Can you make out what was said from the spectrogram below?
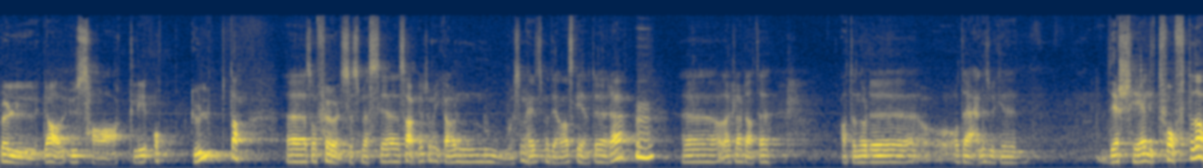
bølge av usaklig oppgulp. da, eh, Som følelsesmessige saker som ikke har noe som helst med det han har skrevet å gjøre. Mm. Eh, og det er klart at, det, at det når det, Og det er liksom ikke det skjer litt for ofte, da.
